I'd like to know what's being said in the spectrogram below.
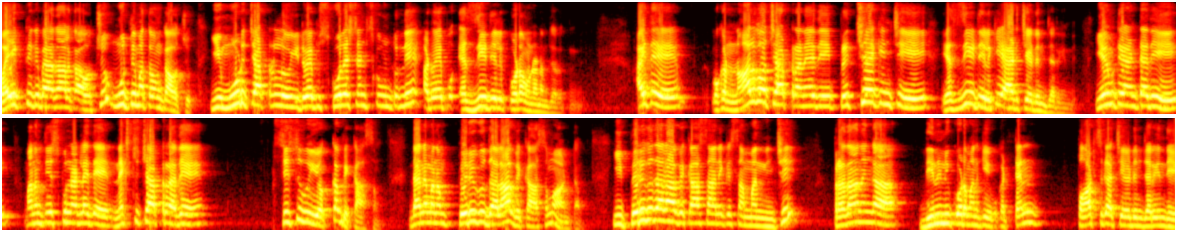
వైయక్తిక భేదాలు కావచ్చు మూర్తిమత్వం కావచ్చు ఈ మూడు చాప్టర్లు ఇటువైపు స్కూల్ అసిస్టెంట్స్కి ఉంటుంది అటువైపు ఎస్జిటీలకు కూడా ఉండడం జరుగుతుంది. అయితే ఒక నాలుగో చాప్టర్ అనేది ప్రత్యేకించి ఎస్జిటీలకి యాడ్ చేయడం జరిగింది. ఏమిటి అంటే అది మనం తీసుకున్నట్లయితే నెక్స్ట్ చాప్టర్ అదే శిశువు యొక్క వికాసం. దాన్ని మనం పెరుగుదల వికాసము అంటాం. ఈ పెరుగుదల వికాసానికి సంబంధించి ప్రధానంగా దీనిని కూడా మనకి ఒక టెన్ పార్ట్స్గా చేయడం జరిగింది.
